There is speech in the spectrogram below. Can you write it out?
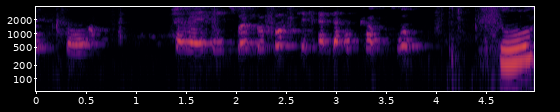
Ist so. Da war ich um 12.50 Uhr an das Kapitel. So.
